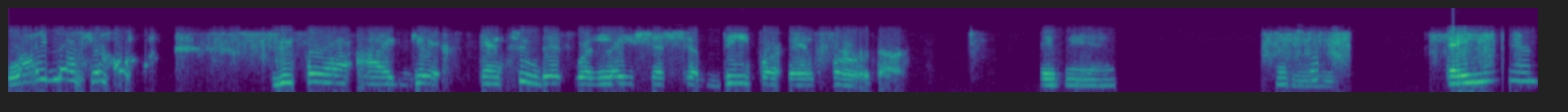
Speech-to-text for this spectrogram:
right now, before I get into this relationship deeper and further. Amen. Amen. Amen.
